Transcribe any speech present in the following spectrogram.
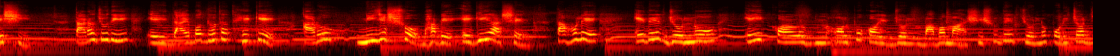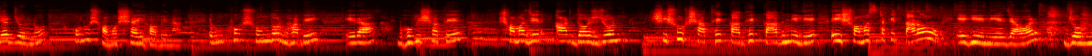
বেশি। তারা যদি এই দায়বদ্ধতা থেকে আরও নিজস্বভাবে এগিয়ে আসেন, তাহলে এদের জন্য এই অল্প কয়েকজন বাবা মা শিশুদের জন্য, পরিচর্যার জন্য কোনো সমস্যাই হবে না। এবং খুব সুন্দরভাবে এরা ভবিষ্যতে সমাজের আর দশজন শিশুর সাথে কাঁধে কাঁধ মিলিয়ে এই সমাজটাকে তারাও এগিয়ে নিয়ে যাওয়ার জন্য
